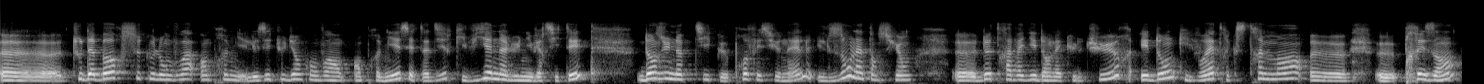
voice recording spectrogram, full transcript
Euh, tout d'abord, ce que l'on voit en premier, les étudiants qu'on voit en premier, c'est-à-dire qui viennent à l'université dans une optique professionnelle, ils ont l'intention de travailler dans la culture et donc ils vont être extrêmement présents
